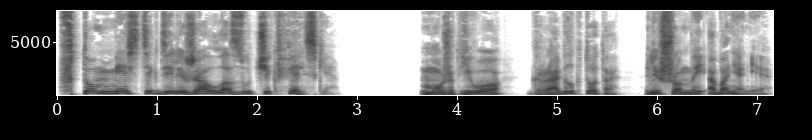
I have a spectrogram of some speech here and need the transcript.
в том месте, где лежал лазутчик Фельски. Может, его грабил кто-то, лишенный обоняния.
